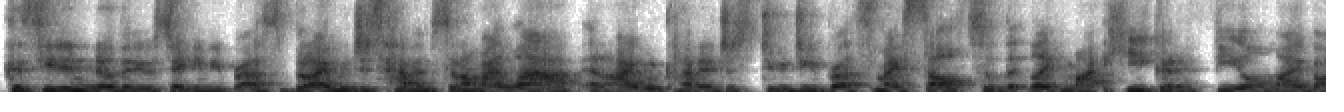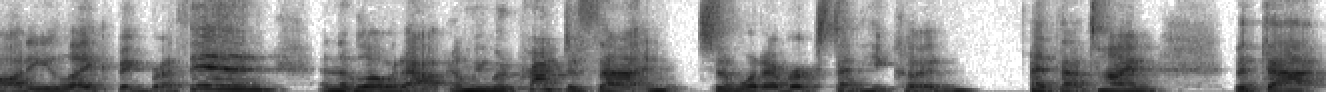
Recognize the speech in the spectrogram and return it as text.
because he didn't know that he was taking deep breaths, but I would just have him sit on my lap and I would kind of just do deep breaths myself so that like my he could feel my body like big breath in and then blow it out. And we would practice that and to whatever extent he could at that time. But that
